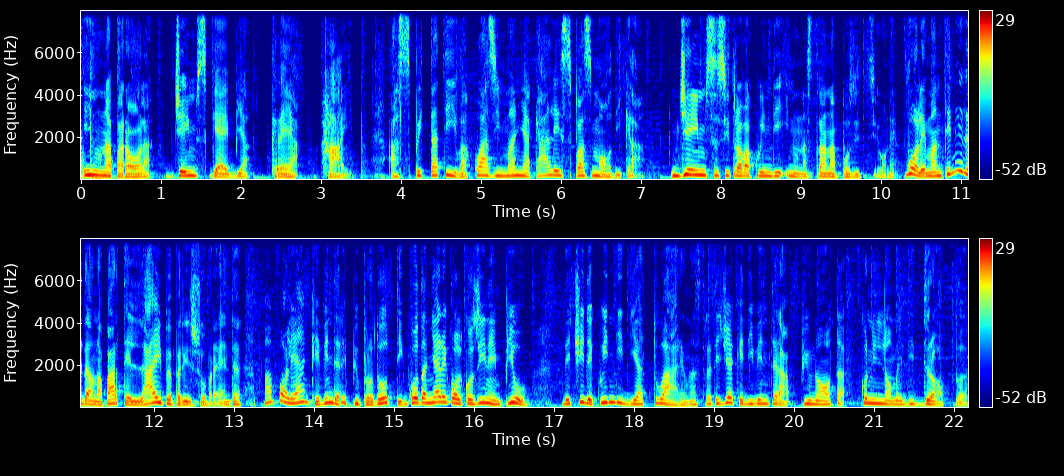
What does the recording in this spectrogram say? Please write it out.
In una parola, James Gebbia crea hype, aspettativa quasi maniacale e spasmodica. James si trova quindi in una strana posizione. Vuole mantenere da una parte l'hype per il suo brand, ma vuole anche vendere più prodotti, guadagnare qualcosina in più. Decide quindi di attuare una strategia che diventerà più nota con il nome di drop,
